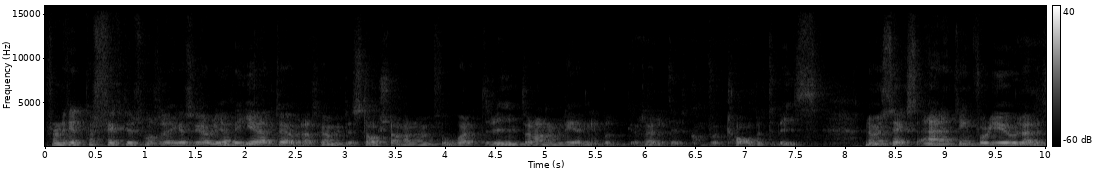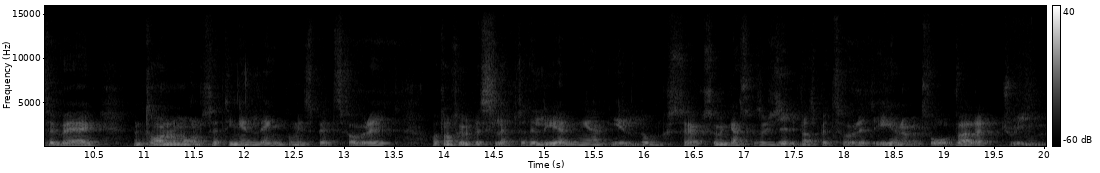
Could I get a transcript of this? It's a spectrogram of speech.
Från ett helt perfekt utgångsläge så jag blir rejält överraskad om inte startstammen nummer 2 Wallet Dream tar hand om ledningen på ett relativt komfortabelt vis. Nummer 6 Anything for you laddades iväg men tar normalt sett ingen längd på min spetsfavorit. Och att de skulle bli släppta till ledningen är långsökt. Så min ganska så givna spetsfavorit är nummer 2 Valet Dream.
